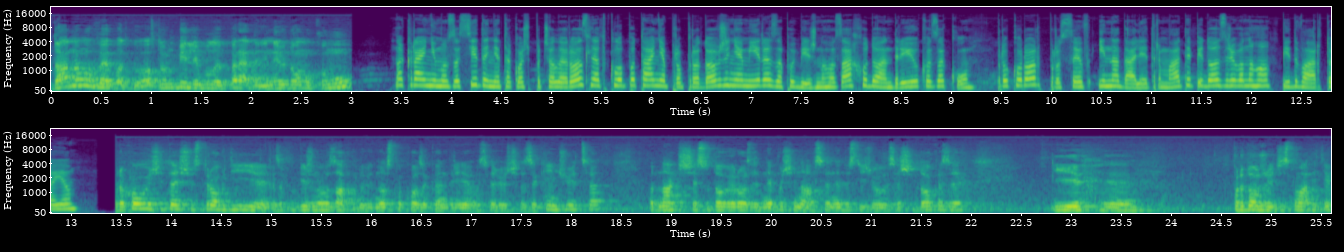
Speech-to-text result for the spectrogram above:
В даному випадку автомобілі були передані невідомо кому. На крайньому засіданні також почали розгляд клопотання про продовження міри запобіжного заходу Андрію Козаку. Прокурор просив і надалі тримати підозрюваного під вартою. Враховуючи те, що строк дії запобіжного заходу відносно козака Андрія Васильовича закінчується, однак ще судовий розгляд не починався, не досліджувалися ще докази і е, продовжують існувати ті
